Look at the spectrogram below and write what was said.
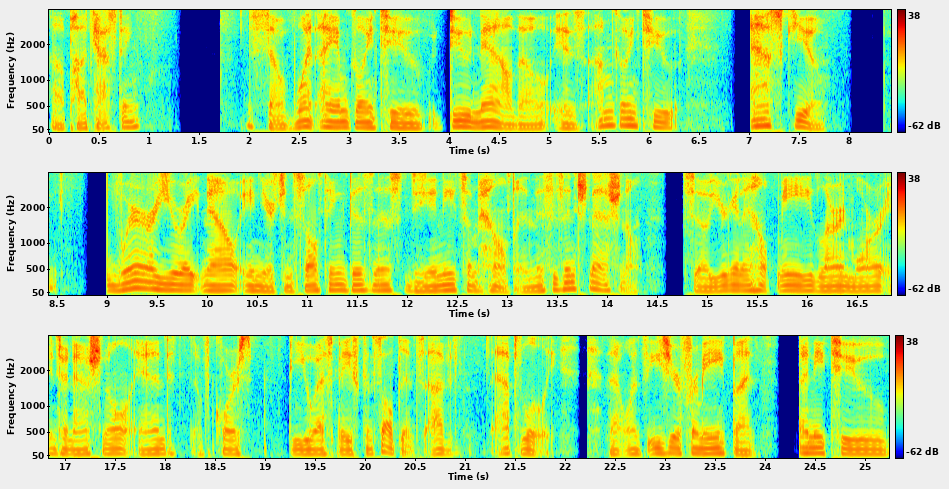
uh, podcasting. So what I am going to do now, though, is I'm going to ask you where are you right now in your consulting business? Do you need some help? And this is international. So you're going to help me learn more international and, of course, US based consultants. I've, absolutely. That one's easier for me, but I need to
